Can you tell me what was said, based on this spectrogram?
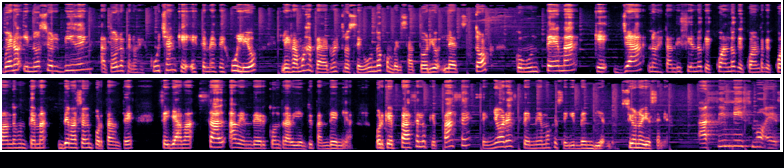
Bueno, y no se olviden a todos los que nos escuchan que este mes de julio les vamos a traer nuestro segundo conversatorio Let's Talk con un tema que ya nos están diciendo que cuando, que cuando, que cuando es un tema demasiado importante. Se llama Sal a vender contra viento y pandemia. Porque pase lo que pase, señores, tenemos que seguir vendiendo. ¿Sí o no, Yesenia? Así mismo es.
